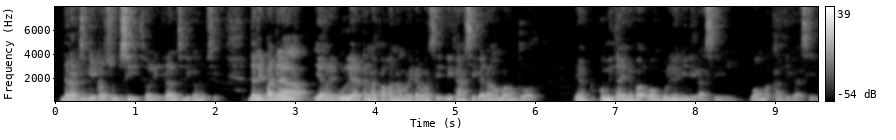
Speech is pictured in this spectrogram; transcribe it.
dalam segi konsumsi, sorry, dalam segi konsumsi daripada yang reguler. Kenapa? Karena mereka masih dikasih kadang sama orang tua. Ya, mau minta ini pak, uang kuliah ini dikasih, uang makan dikasih.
